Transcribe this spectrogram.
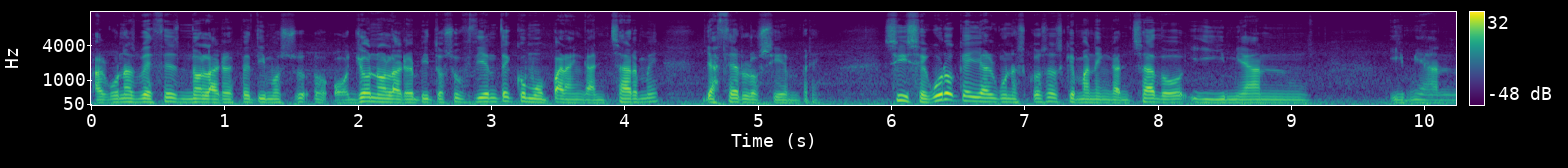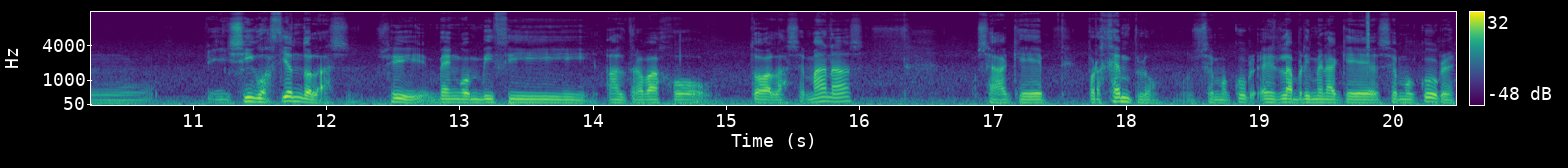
algunas veces no la repetimos o yo no la repito suficiente como para engancharme y hacerlo siempre. Sí, seguro que hay algunas cosas que me han enganchado y me han. y me han. Y sigo haciéndolas. Sí, vengo en bici al trabajo todas las semanas. O sea que, por ejemplo, se me ocurre, es la primera que se me ocurre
